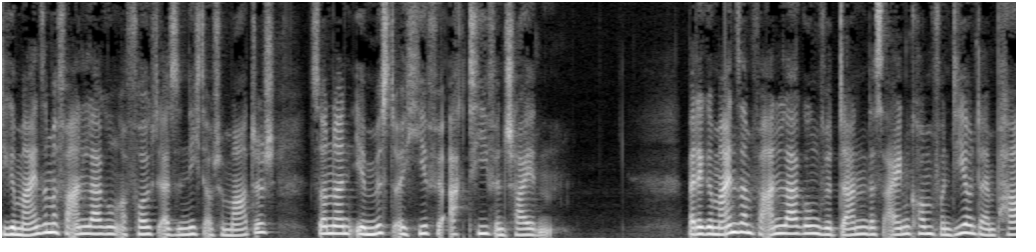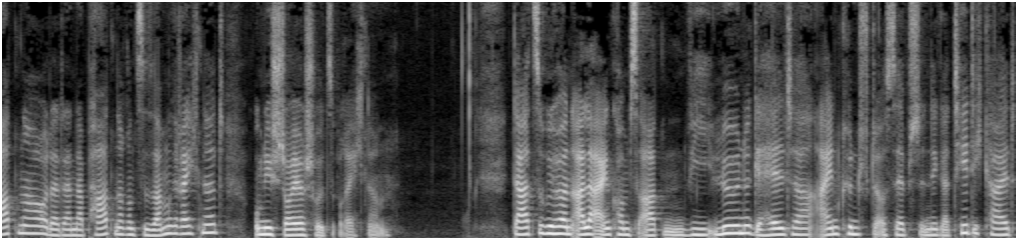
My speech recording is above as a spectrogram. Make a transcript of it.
Die gemeinsame Veranlagung erfolgt also nicht automatisch, sondern ihr müsst euch hierfür aktiv entscheiden. Bei der gemeinsamen Veranlagung wird dann das Einkommen von dir und deinem Partner oder deiner Partnerin zusammengerechnet, um die Steuerschuld zu berechnen. Dazu gehören alle Einkommensarten wie Löhne, Gehälter, Einkünfte aus selbstständiger Tätigkeit,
